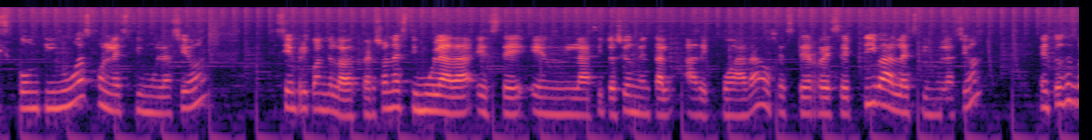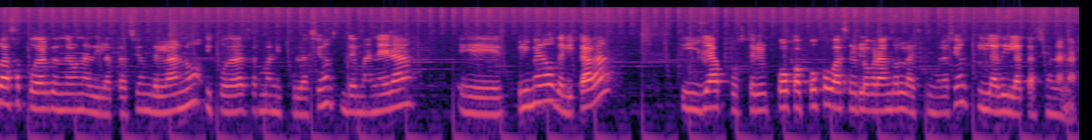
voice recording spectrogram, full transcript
continúas con la estimulación, siempre y cuando la persona estimulada esté en la situación mental adecuada, o sea, esté receptiva a la estimulación, entonces vas a poder tener una dilatación del ano y poder hacer manipulación de manera, eh, primero, delicada y ya posterior, poco a poco vas a ir logrando la estimulación y la dilatación anal.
